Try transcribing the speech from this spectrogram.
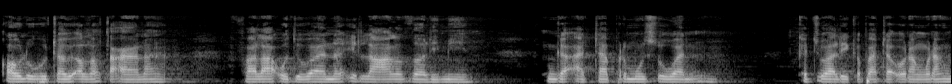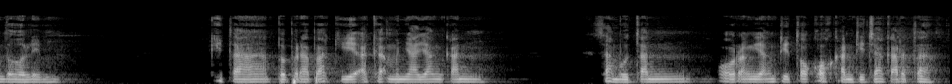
Qauluhu tawi Allah Ta'ala fala udwana illa 'alal zalimin. Enggak ada permusuhan kecuali kepada orang-orang zalim. Kita beberapa kali agak menyayangkan sambutan orang yang ditokohkan di Jakarta.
